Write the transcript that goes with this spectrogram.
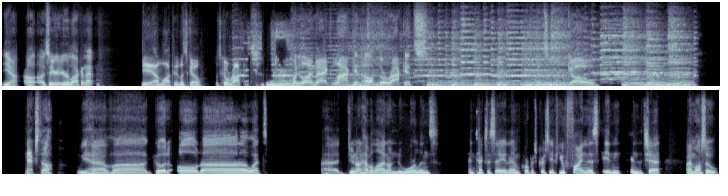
Yeah. Uh, so you're you're locking that Yeah, I'm locking it. Let's go. Let's go Rockets. moneyline Mac locking up the Rockets. Let's go. Next up, we have uh good old uh what? Uh do not have a line on New Orleans and Texas A&M Corpus Christi. If you find this in in the chat, I'm also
